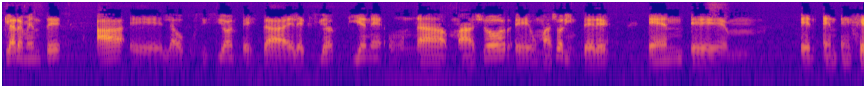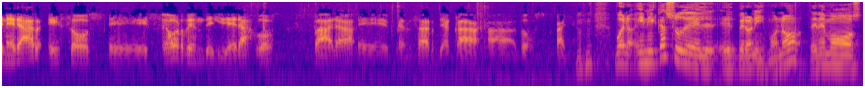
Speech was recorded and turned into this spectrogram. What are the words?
claramente a la oposición esta elección tiene una mayor, un mayor interés en en, en, generar esos eh, ese orden de liderazgos para eh, pensar de acá a dos años. Bueno, en el caso del peronismo, ¿no? Tenemos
